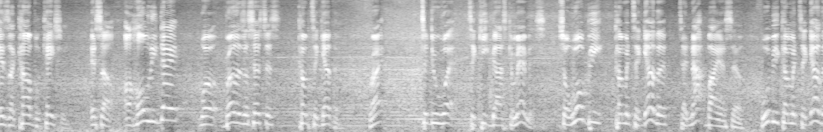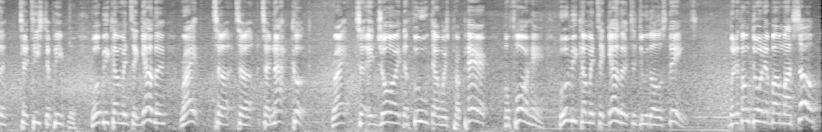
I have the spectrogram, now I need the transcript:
is a convocation. It's a, a holy day where brothers and sisters come together, right? To do what? To keep God's commandments. So we'll be coming together to not buy and sell. We'll be coming together to teach the people. We'll be coming together, right? To to to not cook, right? To enjoy the food that was prepared beforehand. We'll be coming together to do those things. But if I'm doing it by myself,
